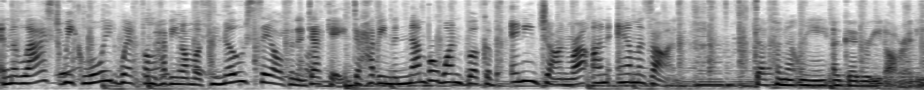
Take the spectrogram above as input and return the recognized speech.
In the last week, Lloyd went from having almost no sales in a decade to having the number one book of any genre on Amazon. Definitely a good read already.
